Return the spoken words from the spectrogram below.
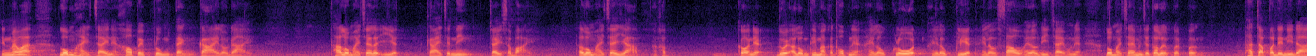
เห็นไหมว่า ลมหายใจเนี่ยเข้าไปปรุงแต่งกายเราได้ ถ้าลมหายใจละเอียดกายจะนิ่งใจสบาย ถ้าลมหายใจหยาบนะครับก็เนี่ยโดยอารมณ์ที่มากระทบเนี่ยให้เราโกรธให้เราเกลียด ให้เราเศร้าให้เราดีใจพวกนี้ลมหายใจมันจะเตลิดเปิดเปิง ถ้าจับประเด็นนี้ได้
